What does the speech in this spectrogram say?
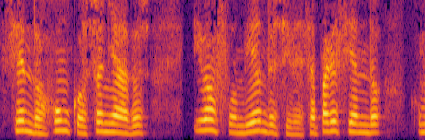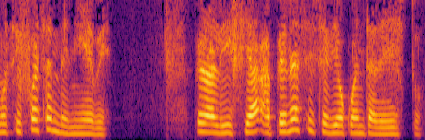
siendo juncos soñados, iban fundiéndose y desapareciendo como si fuesen de nieve. Pero Alicia apenas si se dio cuenta de esto,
